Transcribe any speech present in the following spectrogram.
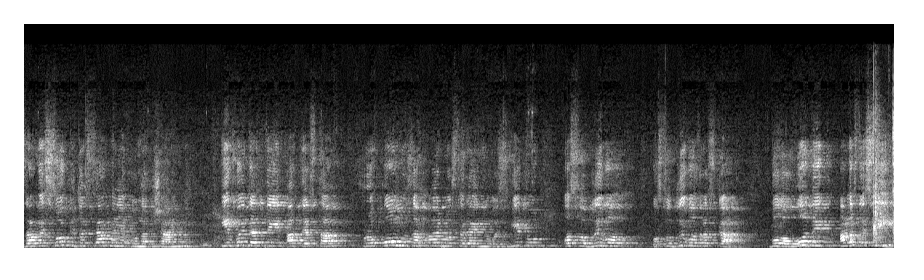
за високі досягнення у навчанні і видати атестат про повну загальну середню освіту особливо, особливого зразка Воловодик Анастасії.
